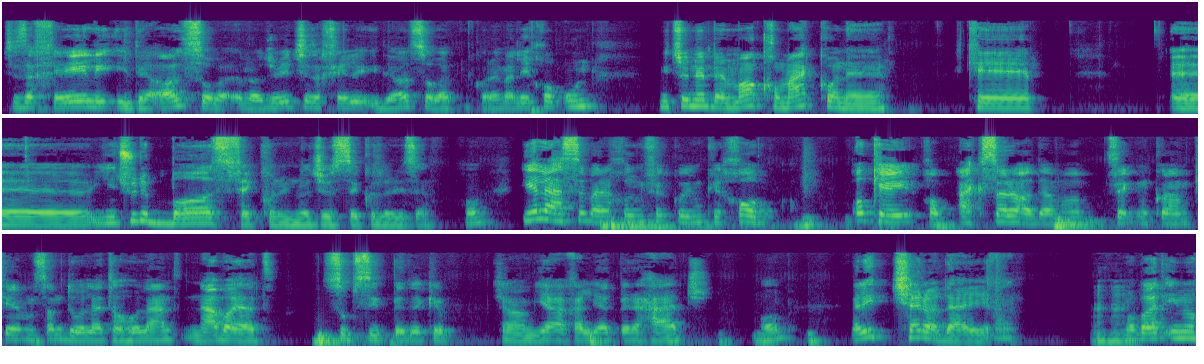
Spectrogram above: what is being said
چیز خیلی ایدئال صحبت راجع یه چیز خیلی ایدئال صحبت می‌کنه. ولی خب اون می‌تونه به ما کمک کنه که یه جور باز فکر کنیم راجع به سکولاریزم. خب؟ یه لحظه برای خودمون فکر کنیم که خب OK خب اکثر آدما فکر می‌کنم که مثلا دولت هلند نباید سوبسید بده که هم یه اقلیت بره حج. خب؟ ولی چرا دقیقا؟ ما باید اینو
